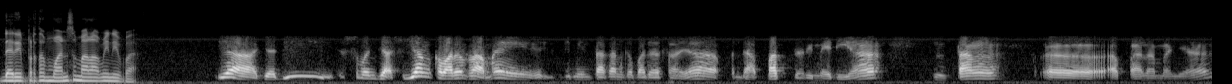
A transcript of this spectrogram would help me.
dari pertemuan semalam ini, Pak? Ya, jadi semenjak siang kemarin ramai dimintakan kepada saya pendapat dari media tentang uh, apa namanya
